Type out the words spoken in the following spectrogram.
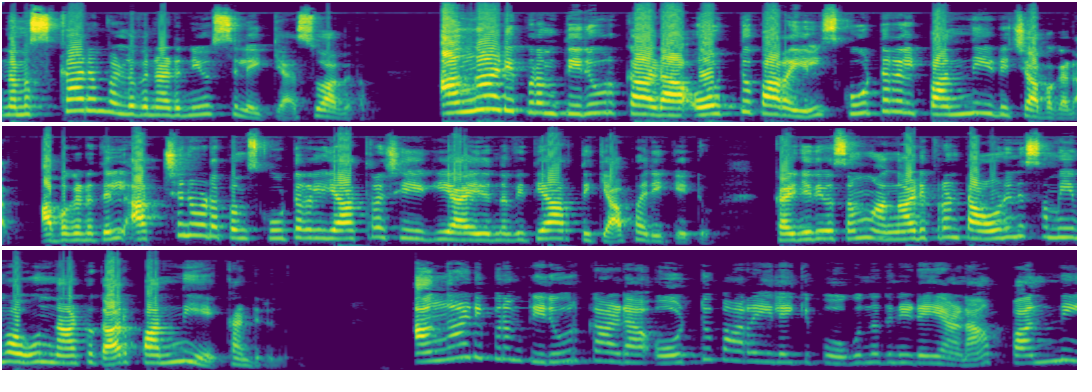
നമസ്കാരം വള്ളുവനാട് ന്യൂസിലേക്ക് സ്വാഗതം. അങ്ങാടിപ്പുറം തിരൂർക്കാട് ഓട്ടുപാറയിൽ സ്കൂട്ടറിൽ പന്നിയിടിച്ച അപകടം. അപകടത്തിൽ അച്ഛനോടൊപ്പം സ്കൂട്ടറിൽ യാത്ര ചെയ്യുകയായിരുന്ന വിദ്യാർത്ഥിക്ക് പരിക്കേറ്റു. കഴിഞ്ഞ ദിവസം അങ്ങാടിപ്പുറം ടൗണിന് സമീപവും നാട്ടുകാർ പന്നിയെ കണ്ടിരുന്നു. അങ്ങാടിപ്പുറം തിരൂർക്കാട് ഓട്ടുപാറയിലേക്ക് പോകുന്നതിനിടെയാണ് പന്നി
